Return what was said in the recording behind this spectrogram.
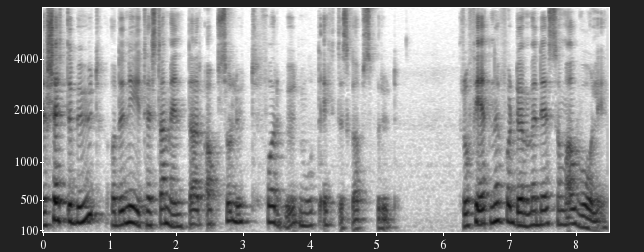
Det sjette bud og Det nye testamentet har absolutt forbud mot ekteskapsbrudd. Profetene fordømmer det som alvorlig.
